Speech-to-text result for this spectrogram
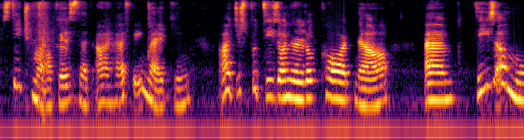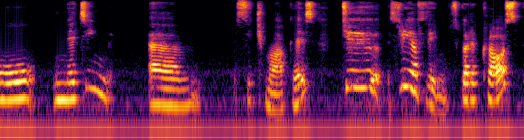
stitch markers that I have been making. I just put these on a little card now. Um, these are more knitting um, stitch markers. Two, three of them, it's got a clasp.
